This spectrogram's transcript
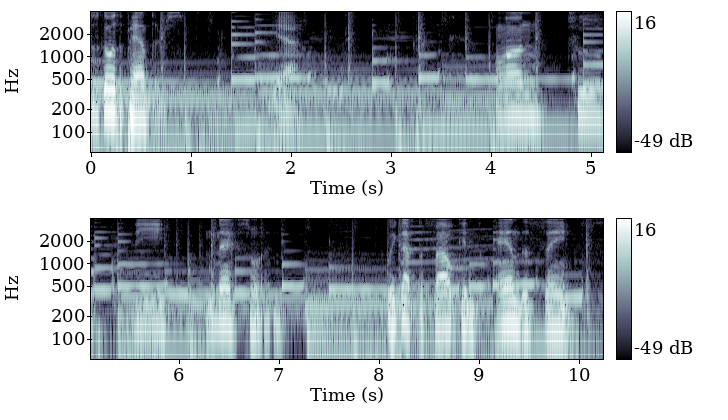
just go with the Panthers. Yeah. On to the next one. We got the Falcons and the Saints.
